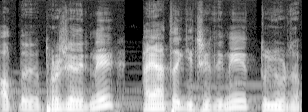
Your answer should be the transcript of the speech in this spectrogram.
adlı projelerini hayata geçirdiğini duyurdu.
